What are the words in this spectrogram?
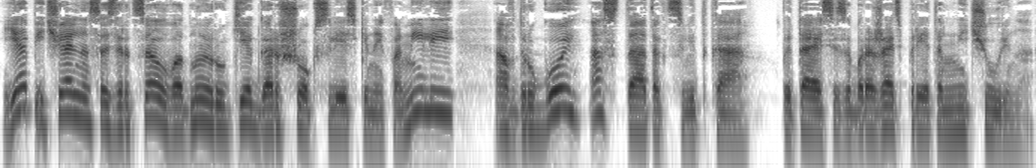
я печально созерцал в одной руке горшок с Леськиной фамилией, а в другой — остаток цветка, пытаясь изображать при этом Мичурина,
